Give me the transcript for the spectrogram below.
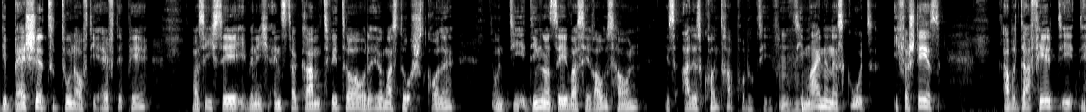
Gebäsche zu tun auf die FDP. Was ich sehe, wenn ich Instagram, Twitter oder irgendwas durchscrolle und die Dinger sehe, was sie raushauen, ist alles kontraproduktiv. Mhm. Sie meinen es gut. Ich verstehe es. Aber da fehlt die, die,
